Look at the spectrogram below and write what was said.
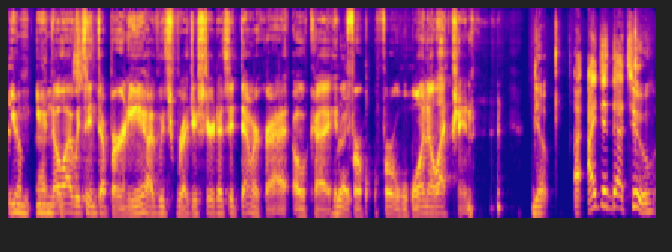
You you know I was into Bernie. I was registered as a Democrat. Okay, Right. for for one election. Yep. I, I did that too.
